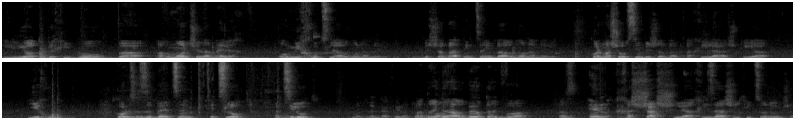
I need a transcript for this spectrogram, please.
להיות בחיבור בארמון של המלך או מחוץ לארמון המלך. בשבת נמצאים בארמון המלך. כל מה שעושים בשבת, אכילה, שתייה, ייחוד, כל זה זה בעצם אצלו, אצילות. מדרגה אפילו יותר מדרגה גבוהה. הרבה יותר גבוהה. אז אין חשש לאחיזה של חיצונים שם.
